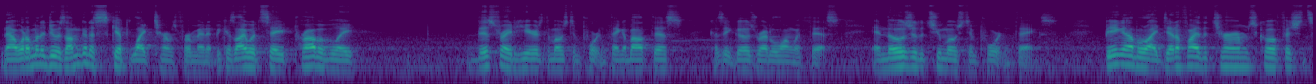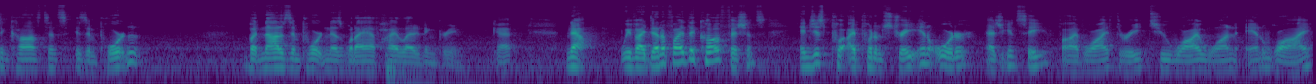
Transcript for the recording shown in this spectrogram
Now what I'm going to do is I'm going to skip like terms for a minute because I would say probably this right here is the most important thing about this because it goes right along with this. And those are the two most important things. Being able to identify the terms, coefficients, and constants is important, but not as important as what I have highlighted in green. Okay. Now, we've identified the coefficients and just put I put them straight in order, as you can see, 5y, 3, 2y, 1, and y.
